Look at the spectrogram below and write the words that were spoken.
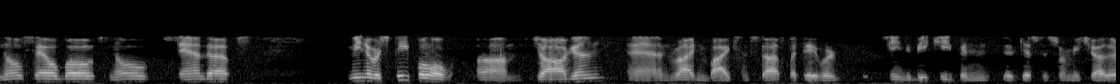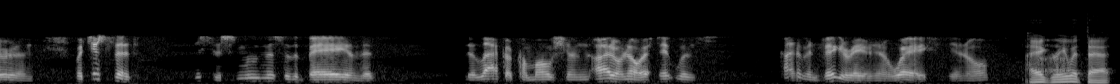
no sailboats, no stand-ups. I mean, there was people um, jogging and riding bikes and stuff, but they were seemed to be keeping their distance from each other. And but just the just the smoothness of the bay and the the lack of commotion. I don't know. It, it was kind of invigorating in a way, you know. I agree with that.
